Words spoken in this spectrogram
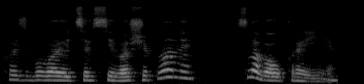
хай збуваються всі ваші плани. Слава Україні!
